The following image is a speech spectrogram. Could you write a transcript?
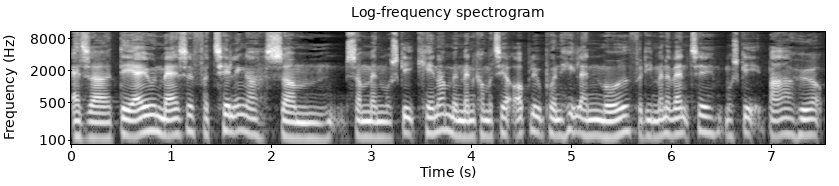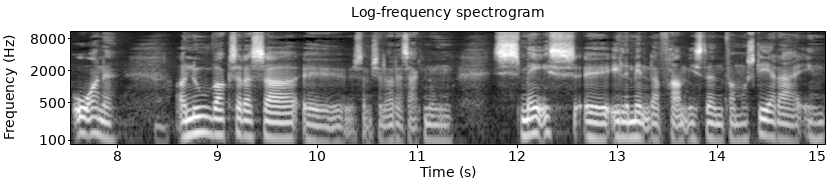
altså, det er jo en masse fortællinger, som, som man måske kender, men man kommer til at opleve på en helt anden måde, fordi man er vant til måske bare at høre ordene og nu vokser der så, øh, som Charlotte har sagt, nogle smagselementer øh, frem i stedet for. Måske er der en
